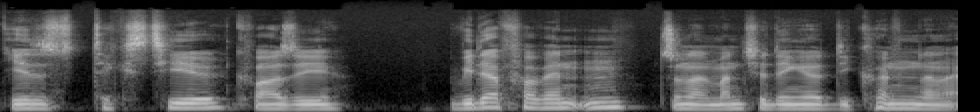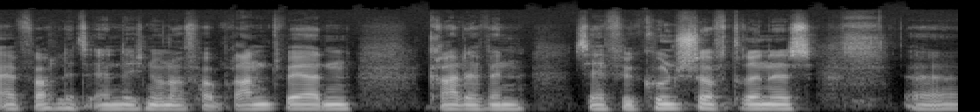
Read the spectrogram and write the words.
jedes Textil quasi wiederverwenden, sondern manche Dinge, die können dann einfach letztendlich nur noch verbrannt werden, gerade wenn sehr viel Kunststoff drin ist, äh,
